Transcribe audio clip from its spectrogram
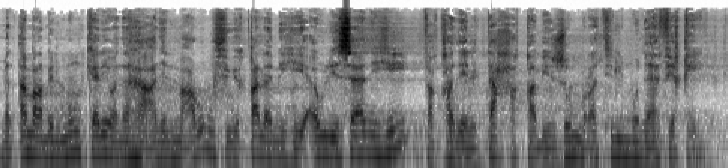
من أمر بالمنكر ونهى عن المعروف بقلمه أو لسانه فقد التحق بزمرة المنافقين.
